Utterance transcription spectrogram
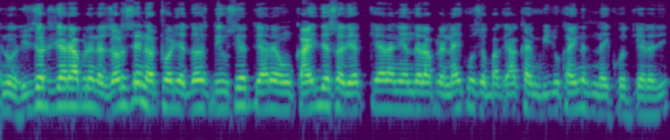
એનું રિઝલ્ટ જ્યારે આપણે જળશે ને અઠવાડિયા દસ દિવસે, ત્યારે હું કાયદેસર એક કેરાની અંદર આપણે નાખ્યું છે. બાકી આખા બીજું કાંઈ નથી નાખ્યું અત્યારે હજી.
